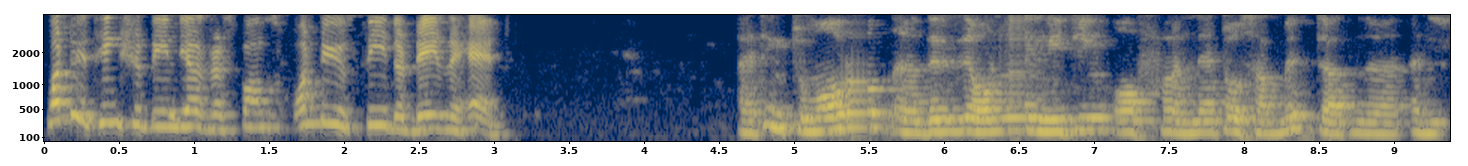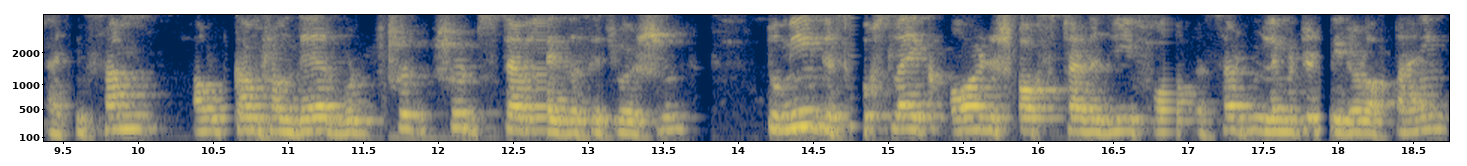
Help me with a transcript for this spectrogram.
what do you think should be India's response? What do you see the days ahead? I think tomorrow uh, there is an online meeting of uh, NATO summit, uh, and I think some outcome from there would should should stabilize the situation. To me, this looks like oil shock strategy for a certain limited period of time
